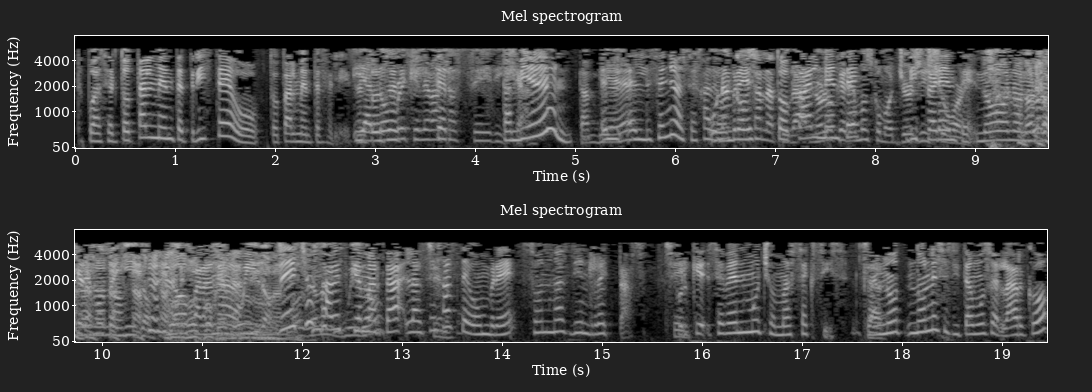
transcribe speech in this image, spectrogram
Te puede hacer totalmente triste o totalmente feliz. ¿Y al Entonces, hombre qué le vas te- a hacer, hija? También. ¿También? El, el diseño de ceja de Una hombre es natural, no lo totalmente queremos como Jersey diferente. Shore. No, no, No no, lo no, queremos no, no. No, No, para nada. De hecho, ¿No ¿sabes qué, Marta? Las Sí. cejas de hombre son más bien rectas. Sí. Porque se ven mucho más sexys. O sea, Claro. no, no necesitamos el arco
